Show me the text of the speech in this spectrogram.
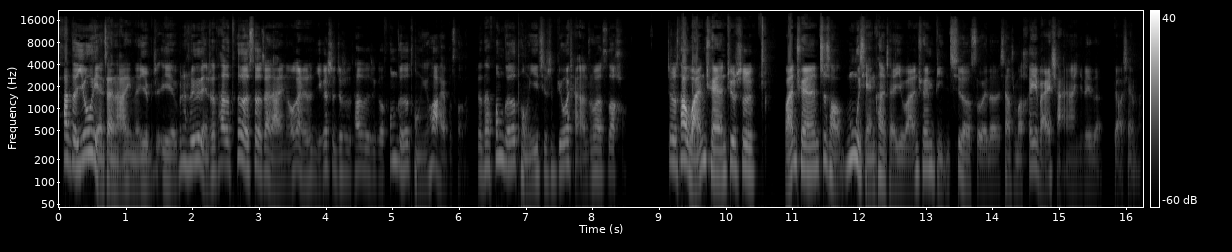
它的优点在哪里呢？也不也不能说优点，说它的特色在哪里呢？我感觉一个是就是它的这个风格的统一化还不错吧，就它风格的统一其实比我想象中要做得好，就是它完全就是完全至少目前看起来也完全摒弃了所谓的像什么黑白闪啊一类的表现吧，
